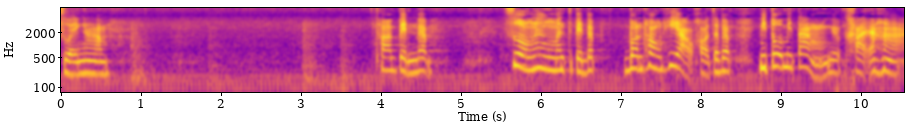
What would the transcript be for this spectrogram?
สวยงามถ้ามันเป็นแบบส่วนหนึ่งมันจะเป็นแบบบอนท่องเที่ยวเขาจะแบบมีโต๊ะมีตั้งขายอาหาร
